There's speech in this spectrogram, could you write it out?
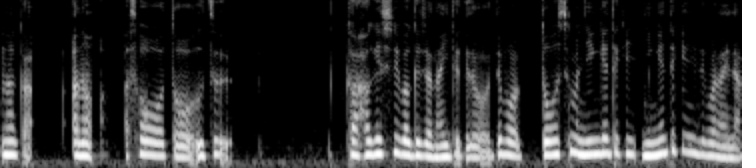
なんかあのそうと打つが激しいわけじゃないんだけどでもどうしても人間的人間的にでもないな。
